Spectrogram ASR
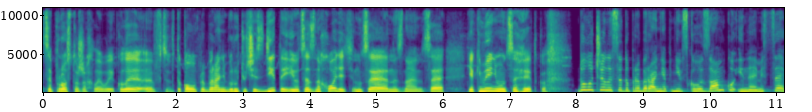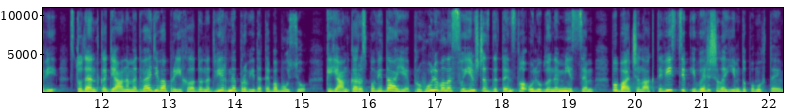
Це просто жахливо. І коли е, в, такому прибиранні беруть участь діти і оце знаходять, ну це не знаю, це як мінімум це гидко. Долучилися до прибирання Пнівського замку і не місцеві. Студентка Діана Медведєва приїхала до надвірни провідати бабусю. Киянка розповідає, прогулювалась своїм ще з дитинства улюбленим місцем, побачила активістів і вирішила їм допомогти.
